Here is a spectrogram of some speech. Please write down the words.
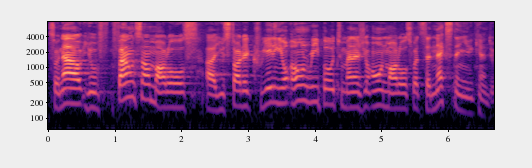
so now you've found some models, uh, you started creating your own repo to manage your own models. What's the next thing you can do?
